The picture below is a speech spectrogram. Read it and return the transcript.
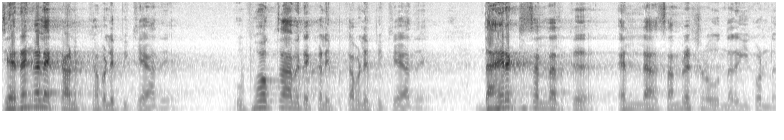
ജനങ്ങളെ കളി- കബളിപ്പിക്കാതെ ഉപഭോക്താവിനെ കളി കബളിപ്പിക്കാതെ ഡയറക്റ്റ് സെല്ലർക്ക് എല്ലാ സംരക്ഷണവും നൽകിക്കൊണ്ട്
